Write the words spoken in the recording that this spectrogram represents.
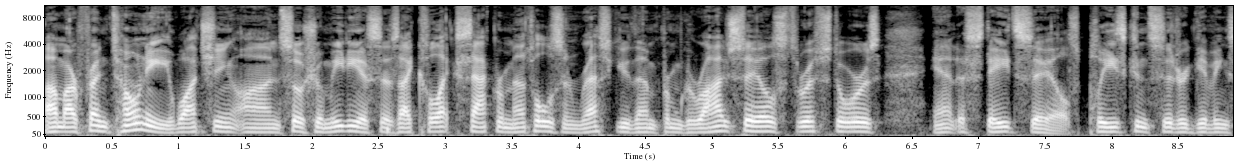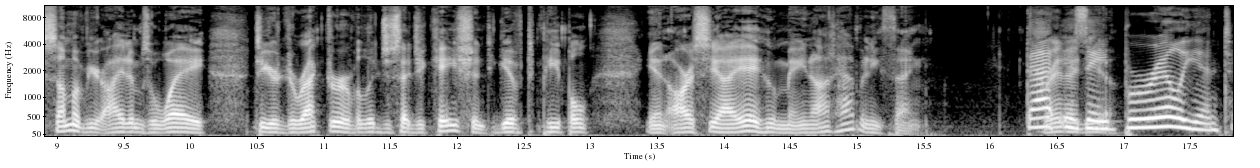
Um, our friend Tony, watching on social media, says, I collect sacramentals and rescue them from garage sales, thrift stores, and estate sales. Please consider giving some of your items away to your director of religious education to give to people in RCIA who may not have anything. That Great is a idea. Mm-hmm. brilliant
